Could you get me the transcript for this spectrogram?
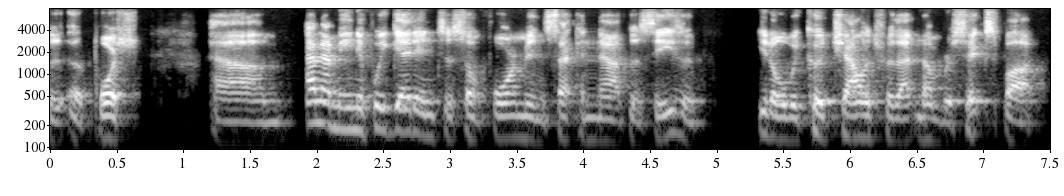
uh, push. Um, and I mean, if we get into some form in second half of the season, you know, we could challenge for that number six spot.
